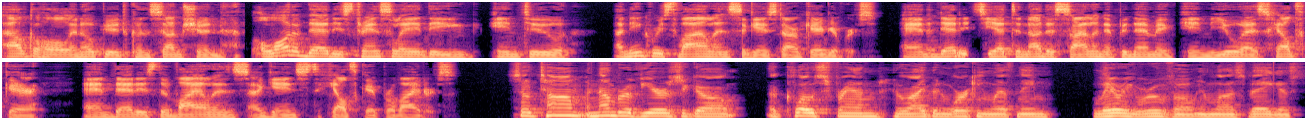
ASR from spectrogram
alcohol and opioid consumption. A lot of that is translating into an increased violence against our caregivers. And that is yet another silent epidemic in U.S. healthcare and that is the violence against healthcare providers. So, Tom, a number of years ago, a close friend who I've been working with named Larry Ruvo in Las Vegas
